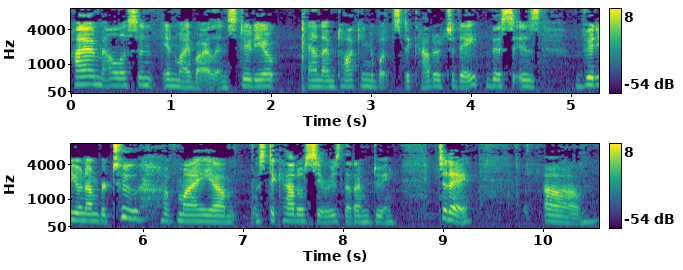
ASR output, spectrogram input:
Hi, I'm Allyson in my violin studio, and I'm talking about staccato today. This is video number two of my um, staccato series that I'm doing today. Um,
